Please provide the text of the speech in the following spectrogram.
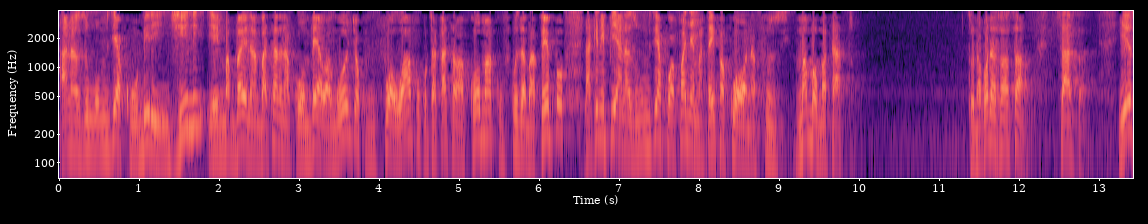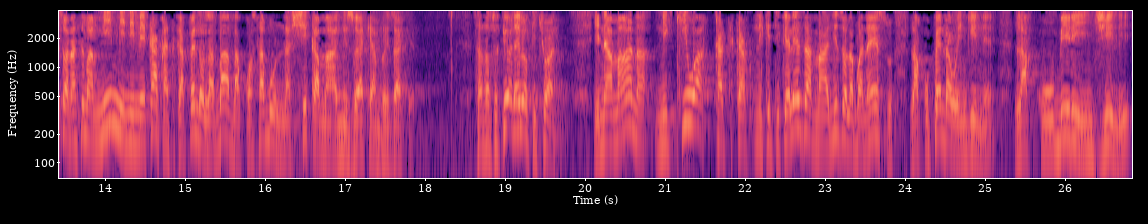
Anazungumzia kuhubiri injili ambayo inaambatana na kuombea wagonjwa kufufua wafu kutakasa wakoma kufukuza mapepo. Lakini pia anazungumzia kuwafanya mataifa kuwa wanafunzi. Mambo matatu tunakwenda sawasawa sasa yesu anasema mimi nimekaa katika pendo la baba kwa sababu nashika maagizo yake amri zake. Sasa tukiwa na hilo kichwani ina maana nikiwa katika nikitekeleza maagizo la bwana yesu la kupenda wengine la kuhubiri injili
